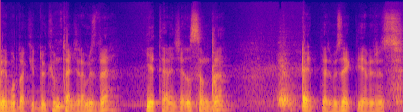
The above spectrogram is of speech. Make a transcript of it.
Ve buradaki döküm tenceremiz de yeterince ısındı. Etlerimizi ekleyebiliriz.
